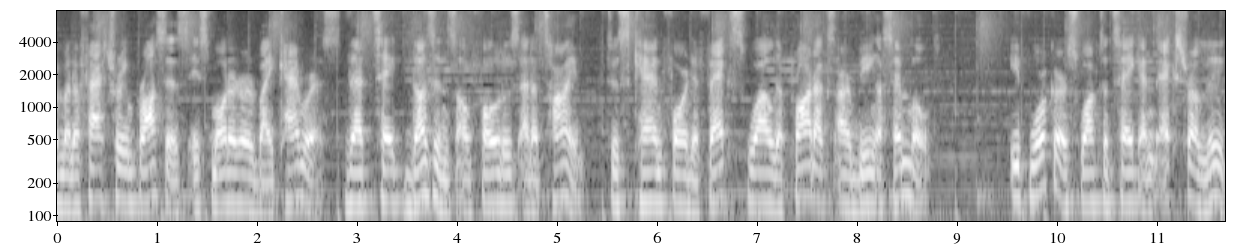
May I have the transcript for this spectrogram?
The manufacturing process is monitored by cameras that take dozens of photos at a time to scan for defects while the products are being assembled. If workers want to take an extra look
